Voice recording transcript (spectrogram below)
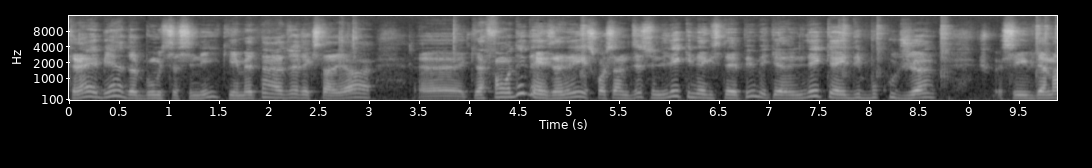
très bien de Mistassini, qui est maintenant rendu à l'extérieur, qui a fondé dans les années 70 une ligue qui n'existait plus, mais qui a une ligue qui a aidé beaucoup de jeunes. Je- C'est évidemment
